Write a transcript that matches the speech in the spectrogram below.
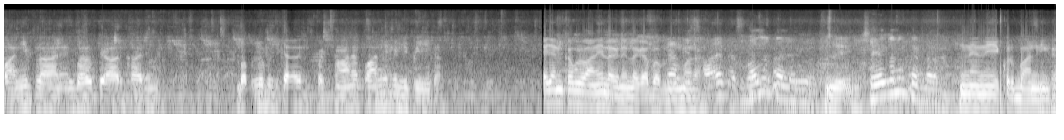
पानी पिला रहे हैं बहुत प्यार कर रहे हैं। बबलू भी परेशान है पानी भी नहीं पी रहा। भजन का कुर्बानी लगने लगा बबलू हमारा। जी। नहीं नहीं कुर्बानी का।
